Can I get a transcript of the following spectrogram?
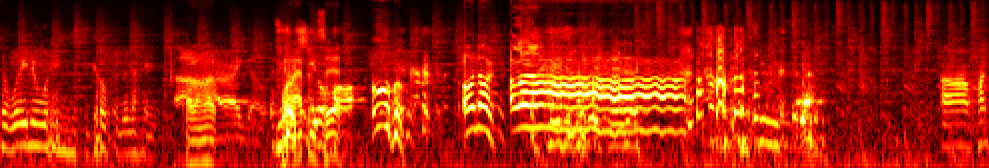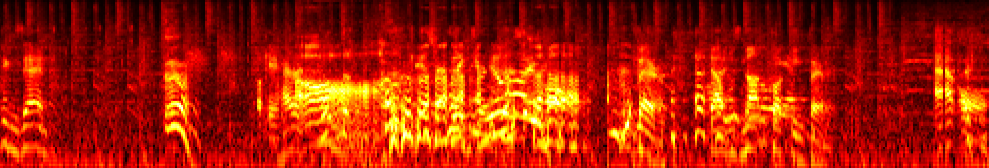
The way to win is to go for the night. I don't know. Alright, go. What happens here? Ooh. Oh no! Ah! Um, hunting Zen. Okay, how Oh. Fair. That was not fucking fair. At all.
